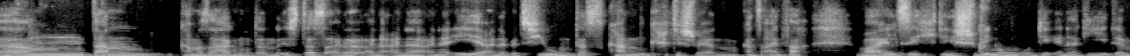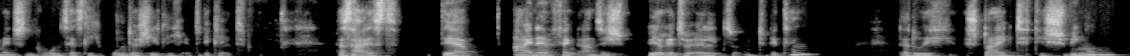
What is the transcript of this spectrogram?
ähm, dann kann man sagen, dann ist das eine, eine, eine, eine Ehe, eine Beziehung, das kann kritisch werden. Ganz einfach, weil sich die Schwingung und die Energie der Menschen grundsätzlich unterschiedlich entwickelt. Das heißt, der eine fängt an, sich spirituell zu entwickeln. Dadurch steigt die Schwingung,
